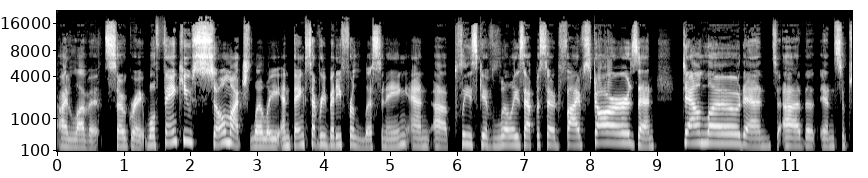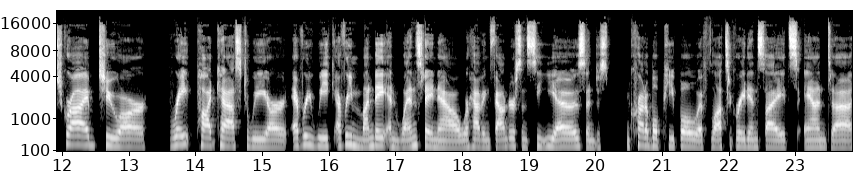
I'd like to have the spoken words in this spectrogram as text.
I love it. So great. Well, thank you so much, Lily. And thanks everybody for listening. And uh, please give Lily's episode five stars and download and uh, the and subscribe to our great podcast. We are every week, every Monday and Wednesday now, we're having founders and CEOs and just incredible people with lots of great insights. And uh,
